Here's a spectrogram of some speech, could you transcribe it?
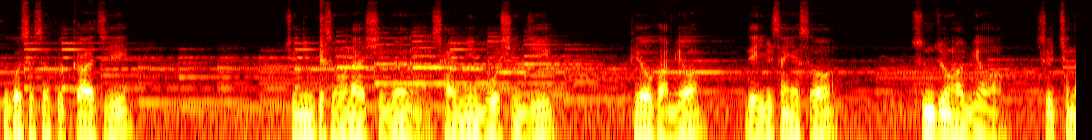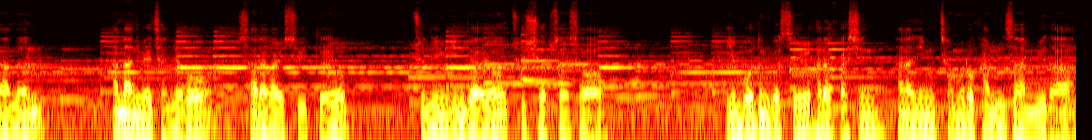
그곳에서 끝까지 주님께서 원하시는 삶이 무엇인지 배워가며 내 일상에서 순종하며 실천하는 하나님의 자녀로 살아갈 수 있도록 주님 인도하여 주시옵소서. 이 모든 것을 허락하신 하나님 참으로 감사합니다.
